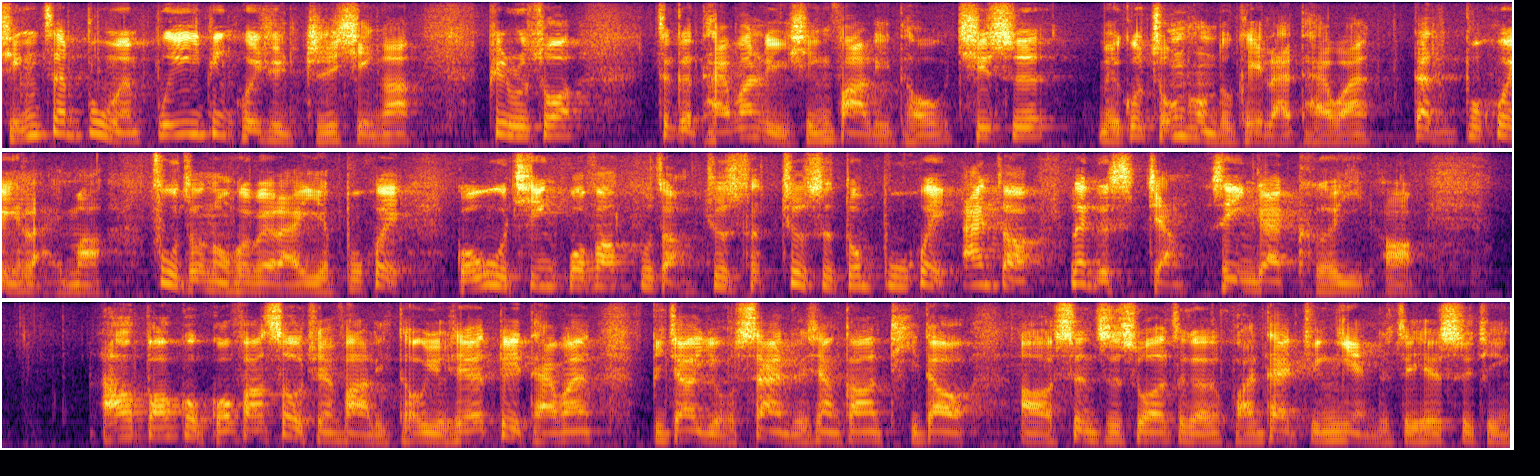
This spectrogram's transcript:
行政部门不一定会去执行啊。譬如说这个台湾旅行法里头，其实。美国总统都可以来台湾，但是不会来嘛？副总统会不会来？也不会。国务卿、国防部长就是就是都不会。按照那个讲是应该可以啊。然后包括国防授权法里头，有些对台湾比较友善的，像刚刚提到啊，甚至说这个环太军演的这些事情，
